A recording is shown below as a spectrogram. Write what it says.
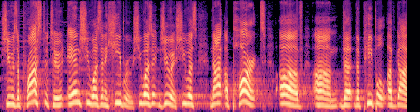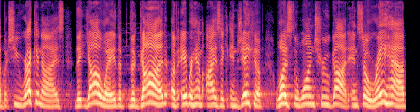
She was a prostitute and she wasn't a Hebrew. She wasn't Jewish. She was not a part of um, the, the people of God, but she recognized that Yahweh, the, the God of Abraham, Isaac, and Jacob, was the one true God. And so Rahab,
